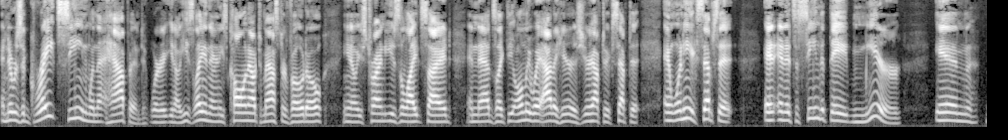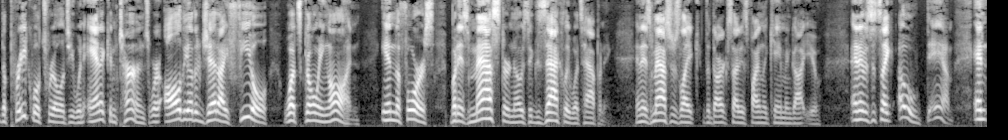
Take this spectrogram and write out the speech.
And there was a great scene when that happened where, you know, he's laying there and he's calling out to Master Vodo. You know, he's trying to use the light side. And Nadd's like, the only way out of here is you have to accept it. And when he accepts it, and, and it's a scene that they mirror in the prequel trilogy when Anakin turns, where all the other Jedi feel what's going on in the Force, but his master knows exactly what's happening. And his master's like, the dark side has finally came and got you. And it was just like, oh, damn. And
